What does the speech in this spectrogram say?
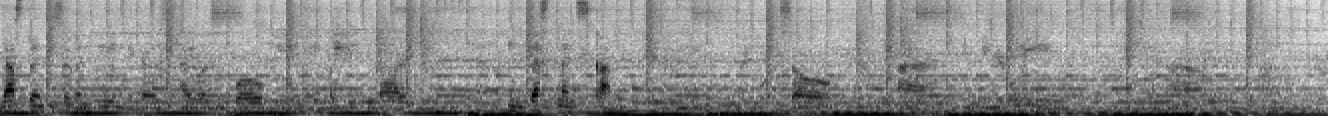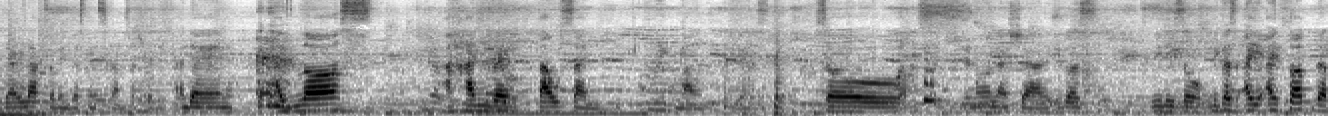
last 2017 because I was involved in a particular investment scam. So, uh, Infinity, uh, there are lots of investment scams actually. And then I've lost a hundred thousand amount. Yes. So, muna siya. It was really so because I I thought that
